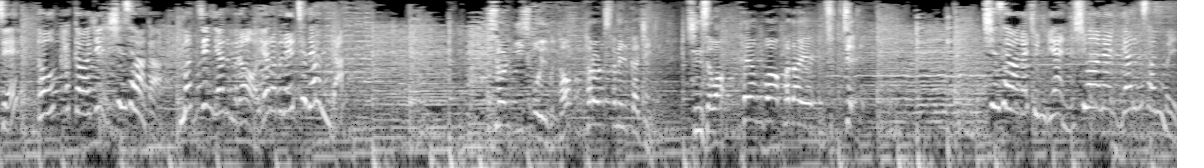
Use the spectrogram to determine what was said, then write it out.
이제 더욱 가까워진 신세화가 멋진 여름으로 여러분을 초대합니다. 7월 25일부터 8월 3일까지 신세와 태양과 바다의 축제 신세화가 준비한 시원한 여름 선물.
